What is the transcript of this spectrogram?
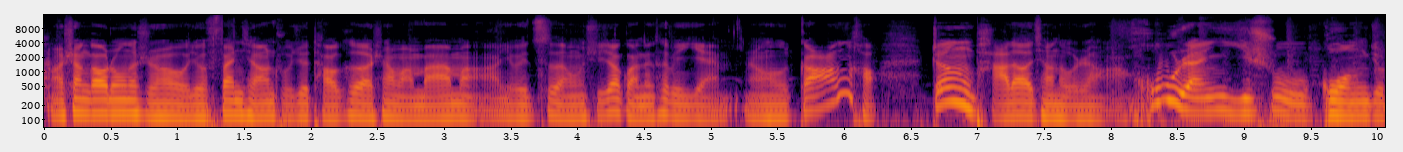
然 后上高中的时候，我就翻墙出去逃课上网吧嘛。啊，有一次我们学校管得特别严，然后刚好正爬到墙头上啊，忽然一束光就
